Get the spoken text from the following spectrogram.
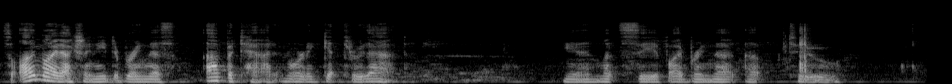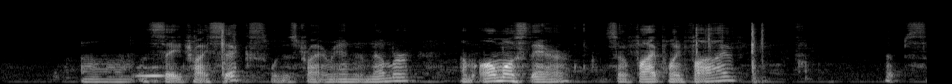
So I might actually need to bring this up a tad in order to get through that. And let's see if I bring that up to, uh, let's say try 6. We'll just try a random number. I'm almost there. So 5.5 oops,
